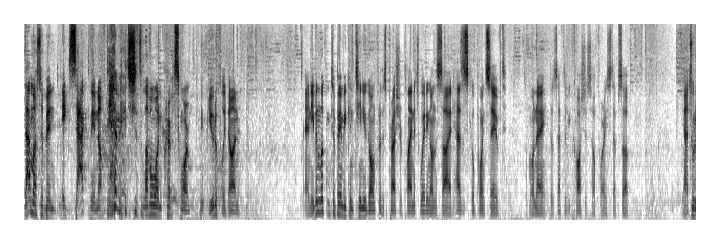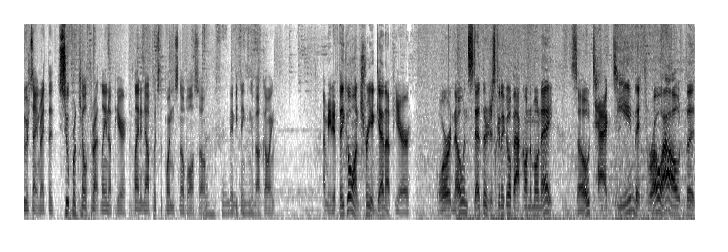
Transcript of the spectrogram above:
That must have been exactly enough damage. It's level one Crypt Swarm. Beautifully done. And even looking to maybe continue going for this pressure. Planet's waiting on the side. Has a skill point saved. So Monet does have to be cautious how far he steps up. Yeah, that's what we were saying, right? The super kill threat lane up here. Planet now puts the point in Snowball, so maybe thinking about going. I mean, if they go on tree again up here, or no, instead they're just going to go back onto Monet. So tag team, they throw out the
